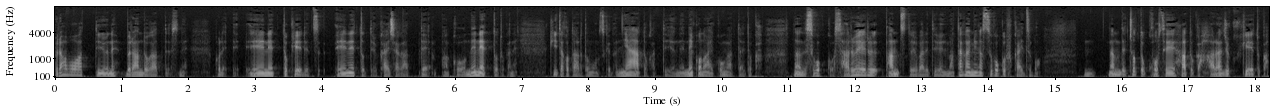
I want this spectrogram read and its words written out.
フラボアっていうねブランドがあってですね。これ A ネット系列。A ネットっていう会社があって、まあ、こうネネットとかね聞いたことあると思うんですけどニャーとかっていうね猫のアイコンがあったりとか。なのですごくこうサルエルパンツと呼ばれているように股上がすごく深いズボン、うん、なのでちょっと個性派とか原宿系とか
